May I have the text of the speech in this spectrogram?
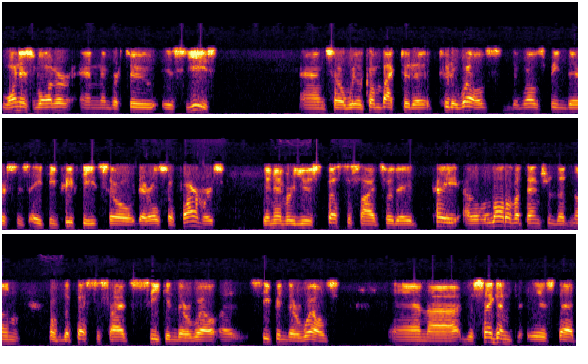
One is water, and number two is yeast." And so we'll come back to the to the wells. The wells been there since 1850, so they're also farmers. They never used pesticides, so they pay a lot of attention that none of the pesticides seek in their well uh, seep in their wells. And uh, the second is that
